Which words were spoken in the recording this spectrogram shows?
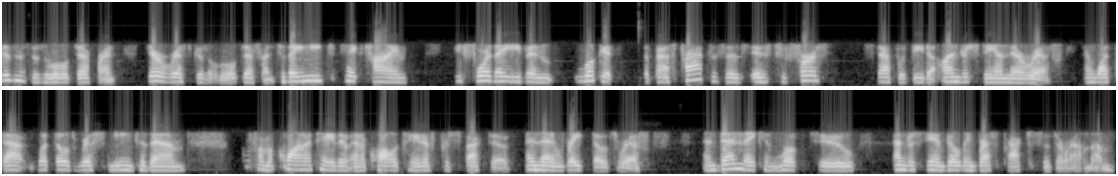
business is a little different, their risk is a little different. So they need to take time before they even look at the best practices is to first step would be to understand their risk and what that what those risks mean to them from a quantitative and a qualitative perspective and then rate those risks. And then they can look to understand building best practices around them.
